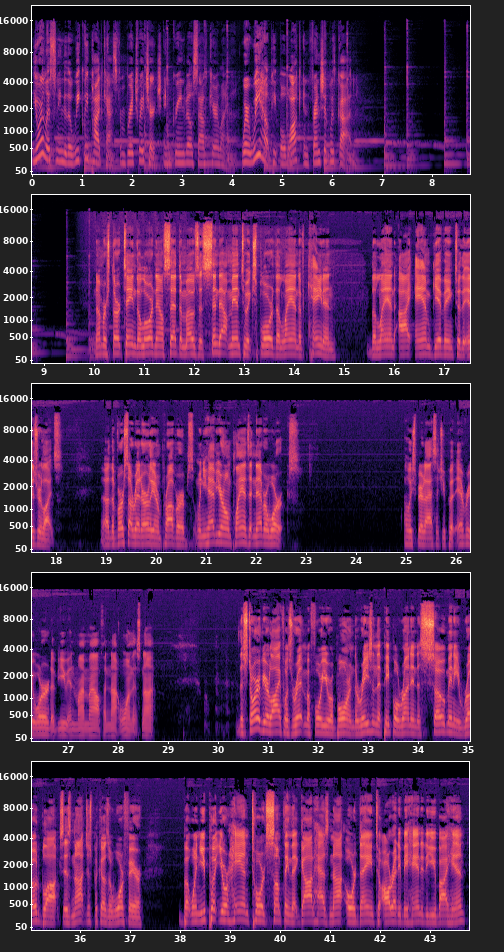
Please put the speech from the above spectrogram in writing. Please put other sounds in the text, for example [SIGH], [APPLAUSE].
You're listening to the weekly podcast from Bridgeway Church in Greenville, South Carolina, where we help people walk in friendship with God. Numbers 13, the Lord now said to Moses, Send out men to explore the land of Canaan, the land I am giving to the Israelites. Uh, the verse I read earlier in Proverbs when you have your own plans, it never works. Holy Spirit, I ask that you put every word of you in my mouth and not one that's not. The story of your life was written before you were born. The reason that people run into so many roadblocks is not just because of warfare, but when you put your hand towards something that God has not ordained to already be handed to you by Him,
